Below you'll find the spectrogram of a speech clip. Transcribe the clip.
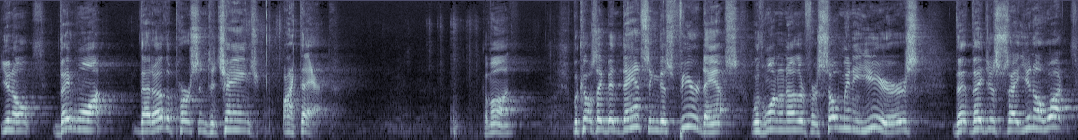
you know, they want that other person to change like that. Come on. Because they've been dancing this fear dance with one another for so many years that they just say, you know what?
